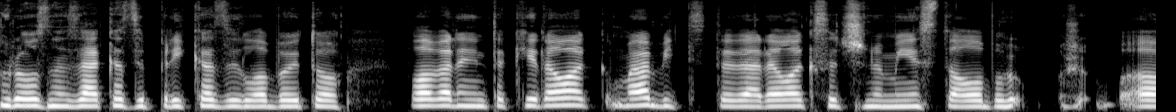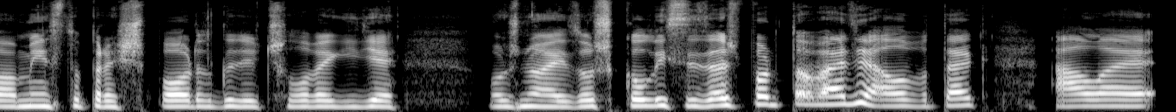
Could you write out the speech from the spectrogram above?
rôzne zákazy, príkazy, lebo je to plavárne taký relak- má byť teda relaxačné miesto alebo uh, miesto pre šport, kde človek ide možno aj zo školy si zašportovať alebo tak, ale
